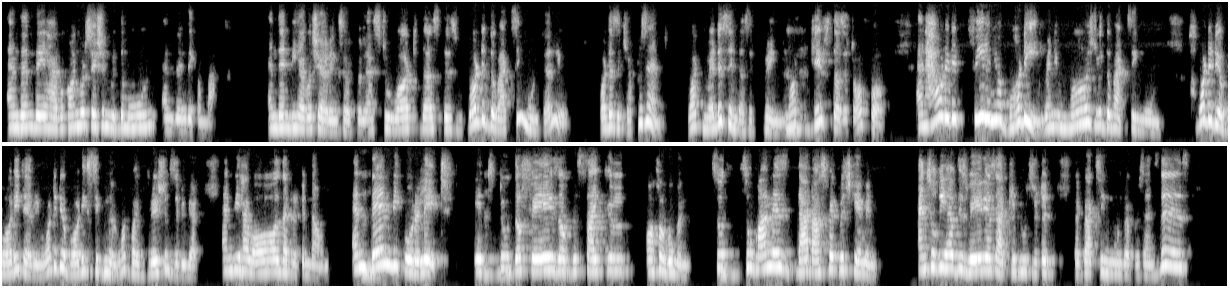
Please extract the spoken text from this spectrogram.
And then they have a conversation with the moon, and then they come back. And then we have a sharing circle as to what does this, what did the waxing moon tell you? What does it represent? What medicine does it bring? Mm-hmm. What gifts does it offer? And how did it feel in your body when you merged with the waxing moon? What did your body tell you? What did your body signal? What vibrations did you get? And we have all that written down. And mm-hmm. then we correlate it mm-hmm. to the phase of the cycle of a woman. So, mm-hmm. so one is that aspect which came in. And so we have these various attributes written that waxing moon represents this,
